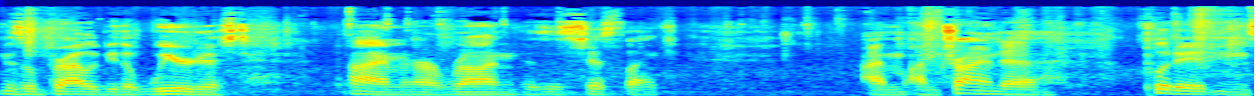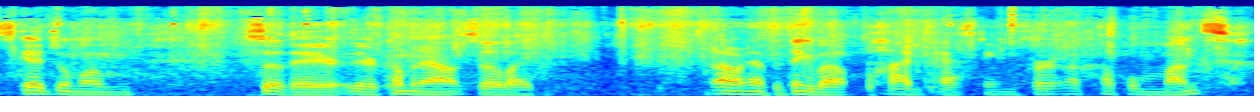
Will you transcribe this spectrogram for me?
this will probably be the weirdest time in our run because it's just like I'm I'm trying to put it and schedule them so they're they're coming out so like I don't have to think about podcasting for a couple months.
